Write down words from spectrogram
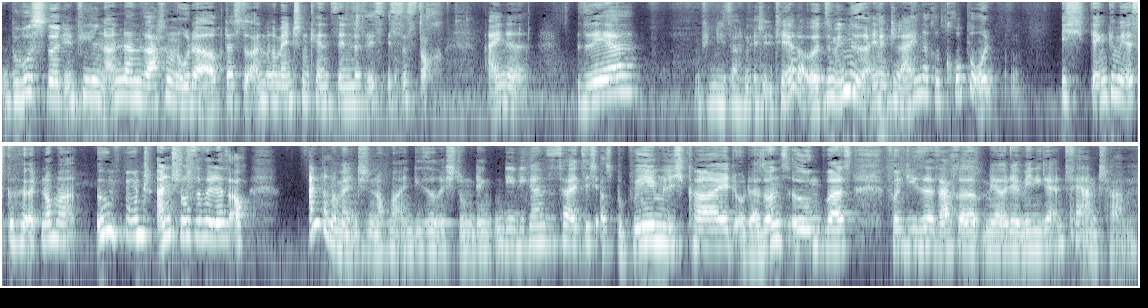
bewusst wird in vielen anderen Sachen oder auch, dass du andere Menschen kennst, denn das ist, ist das doch eine sehr, ich will nicht sagen elitäre, aber zumindest eine kleinere Gruppe und ich denke mir, es gehört nochmal irgendein Anschluss dafür, dass auch andere Menschen nochmal in diese Richtung denken, die die ganze Zeit sich aus Bequemlichkeit oder sonst irgendwas von dieser Sache mehr oder weniger entfernt haben.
